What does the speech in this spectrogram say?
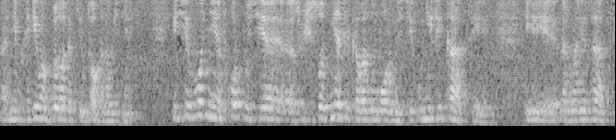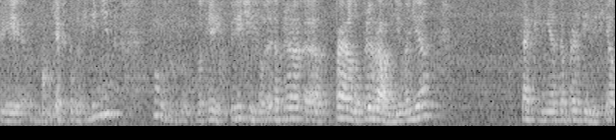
э, необходимо было каким-то образом снять. И сегодня в корпусе э, существует несколько возможностей унификации и нормализации текстовых единиц. Ну, вот я их перечислил. Это э, правило приравнивания, так и не отобразились. Я,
